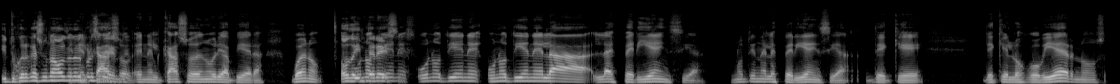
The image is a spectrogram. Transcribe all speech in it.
¿Y tú crees que es una orden En del el, presidente? caso, en el caso de Nuria Piera. Bueno, O de uno tiene, uno tiene, uno tiene la, la experiencia, uno tiene la experiencia de que, de que los gobiernos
